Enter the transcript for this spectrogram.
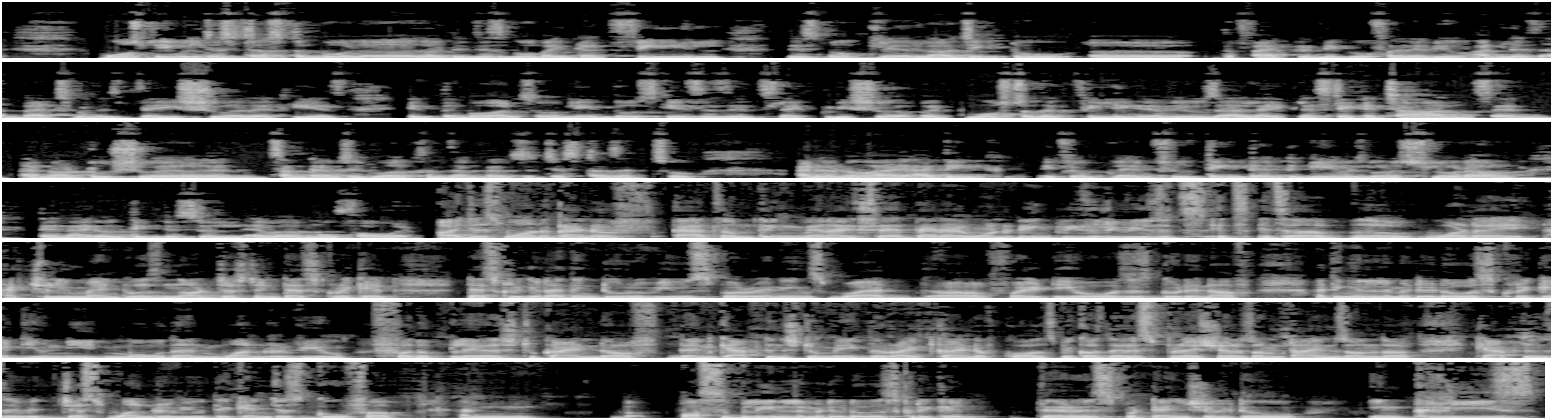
Most people just trust the bowler or they just go by gut feel. There's no clear logic to uh, the fact when they go for review unless a batsman is very sure that he has hit the ball. So only in those cases it's like pretty sure. But most of the fielding reviews are like let's take a chance and I'm not too sure. And sometimes it works and sometimes it just doesn't. So I don't know. I, I think if you if you think that the game is going to slow down, then I don't think this will ever move forward. I just want to kind of add something. When I said that I wanted to increase the reviews, it's it's it's a uh, what I actually meant was not just in Test cricket. Test cricket, I think two reviews per innings uh, for 80 overs is good enough. I think in limited overs cricket, you need more than one review for the players to kind of then captains to make the right kind of calls because there is pressure sometimes on the captains. If With just one review, they can just goof up and possibly in limited overs cricket, there is potential to increase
